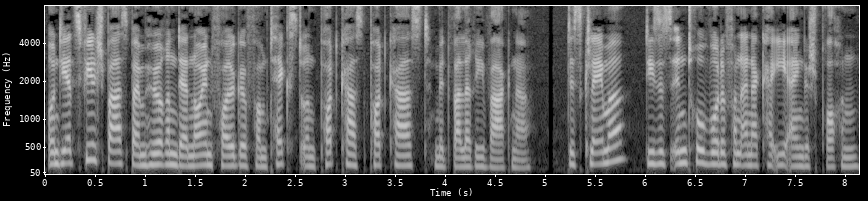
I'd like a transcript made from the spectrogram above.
Und jetzt viel Spaß beim Hören der neuen Folge vom Text- und Podcast-Podcast mit Valerie Wagner. Disclaimer: Dieses Intro wurde von einer KI eingesprochen.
